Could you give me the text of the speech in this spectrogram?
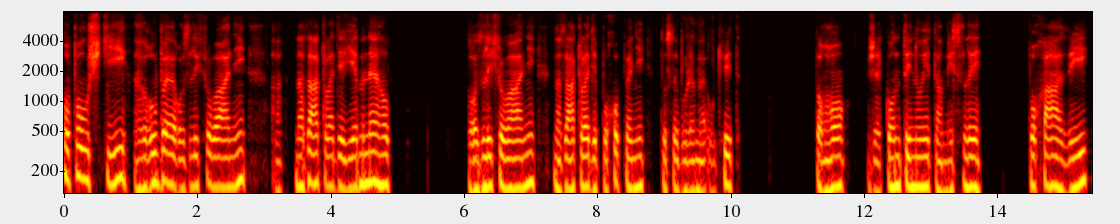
opouští hrubé rozlišování a na základě jemného rozlišování, na základě pochopení, to se budeme učit, toho, že kontinuita mysli pochází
